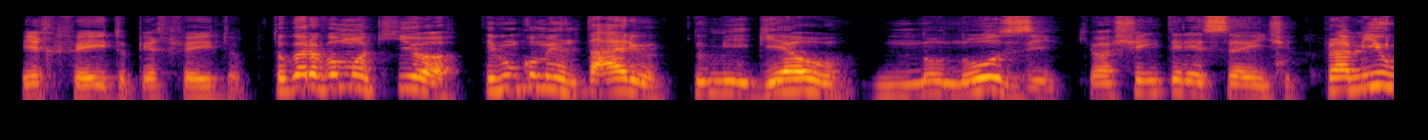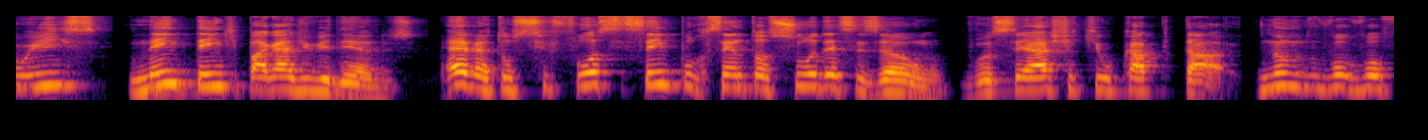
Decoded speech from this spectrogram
Perfeito, perfeito. Então agora vamos aqui, ó. Teve um comentário do Miguel Nonose que eu achei interessante. Para mim, o WIS nem tem que pagar dividendos. Everton, se fosse 100% a sua decisão, você acha que o capital... Não, vou, vou,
